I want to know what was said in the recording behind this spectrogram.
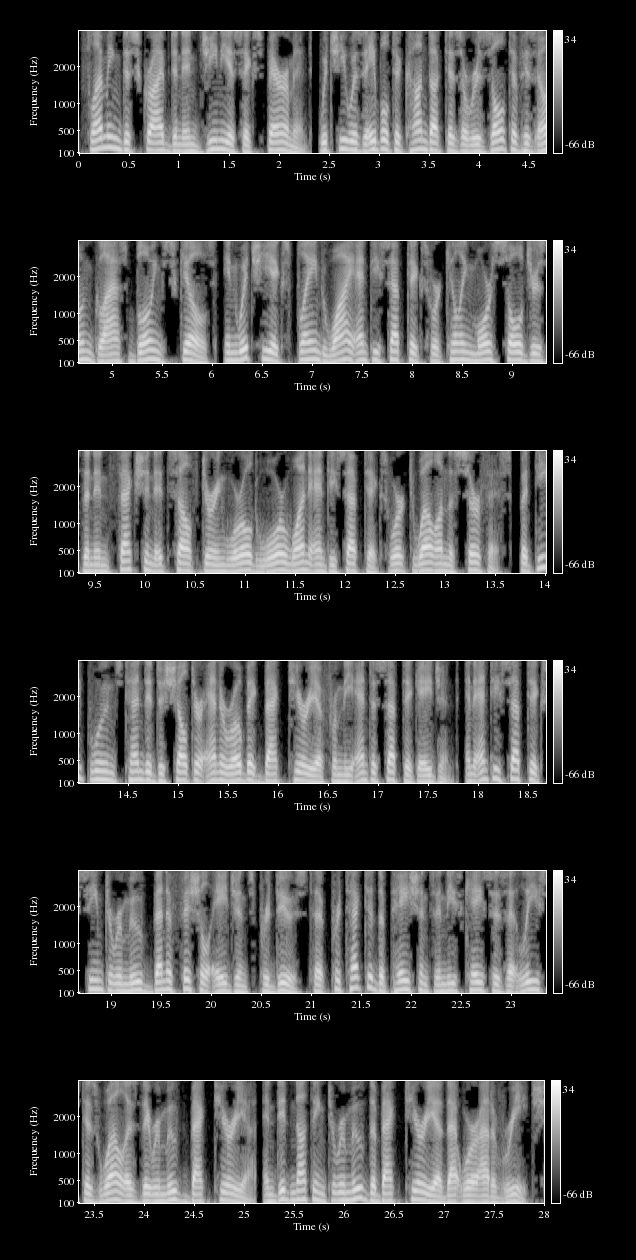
Fleming described an ingenious experiment, which he was able to conduct as a result of his own glass-blowing skills, in which he explained why antiseptics were killing more soldiers than infection itself during World War I. Antiseptics worked well on the surface, but deep wounds tended to shelter anaerobic bacteria from the antiseptic agent, and antiseptics seemed to remove beneficial agents produced that protected the patients in these cases at least as well as they removed bacteria, and did not nothing to remove the bacteria that were out of reach.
